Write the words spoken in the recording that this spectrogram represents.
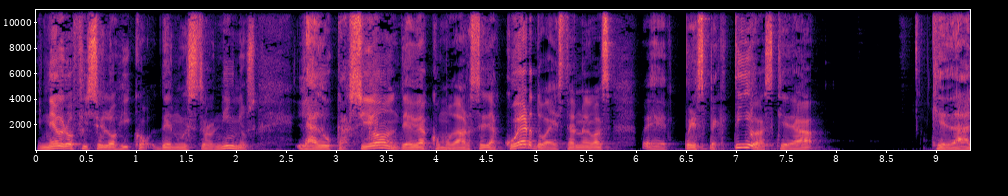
neurofisiológico de nuestros niños. La educación debe acomodarse de acuerdo a estas nuevas perspectivas que da que da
